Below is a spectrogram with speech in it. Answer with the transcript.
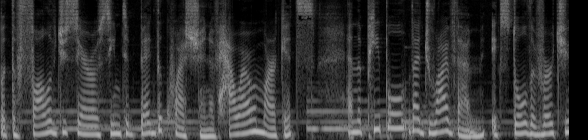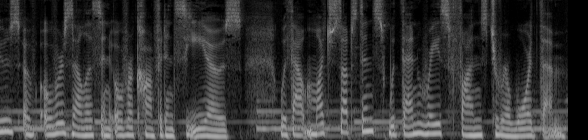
But the fall of Juicero seemed to beg the question of how our markets and the people that drive them extol the virtues of overzealous and overconfident CEOs without much substance would then raise funds to reward them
